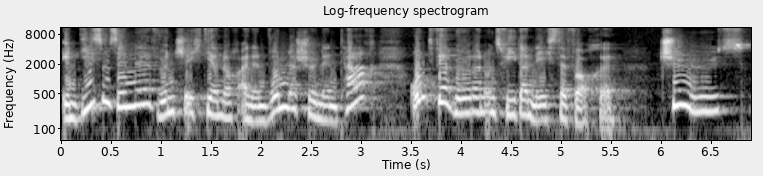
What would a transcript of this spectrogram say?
In diesem Sinne wünsche ich dir noch einen wunderschönen Tag und wir hören uns wieder nächste Woche. Tschüss!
